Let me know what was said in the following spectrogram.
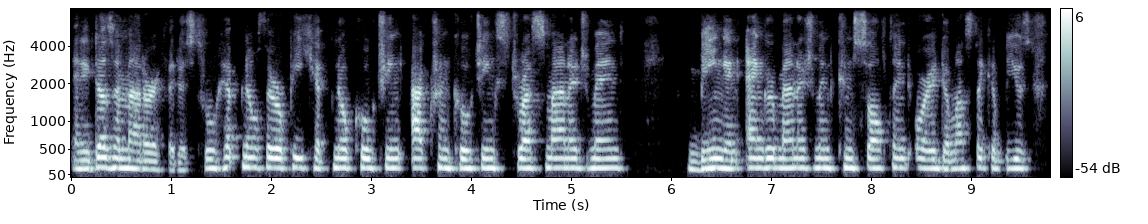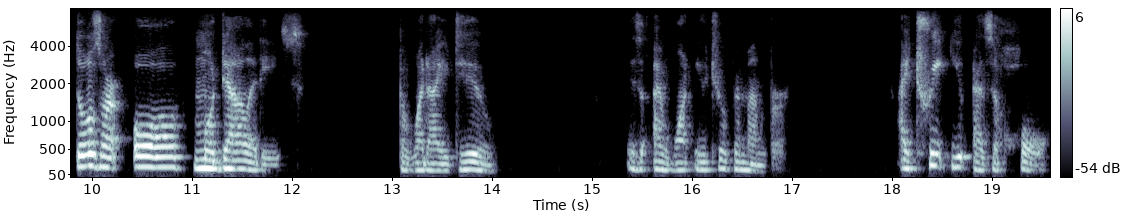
and it doesn't matter if it is through hypnotherapy, hypno coaching, action coaching, stress management, being an anger management consultant, or a domestic abuse, those are all modalities. But what I do is I want you to remember I treat you as a whole,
